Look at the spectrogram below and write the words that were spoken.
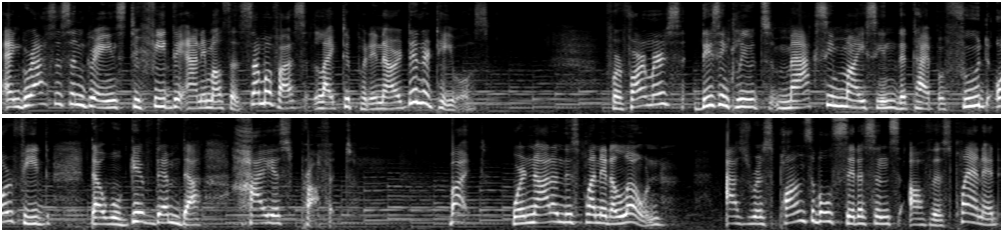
and grasses and grains to feed the animals that some of us like to put in our dinner tables. For farmers, this includes maximizing the type of food or feed that will give them the highest profit. But we're not on this planet alone. As responsible citizens of this planet,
